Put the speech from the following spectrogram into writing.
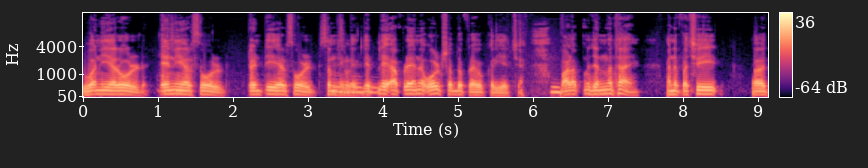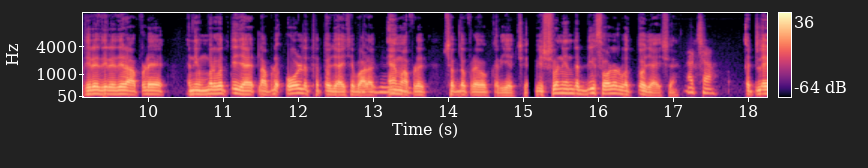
One year old ten years old twenty years old something like એટલે આપણે એને ઓલ્ડ શબ્દ પ્રયોગ કરીએ છીએ. બાળકનો જન્મ થાય અને પછી ધીરે ધીરે ધીરે આપણે એની ઉંમર વધતી જાય એટલે આપણે ઓલ્ડ થતો જાય છે બાળક એમ આપણે શબ્દ પ્રયોગ કરીએ છીએ. વિશ્વની અંદર ડિસઓર્ડર વધતો જાય છે. એટલે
